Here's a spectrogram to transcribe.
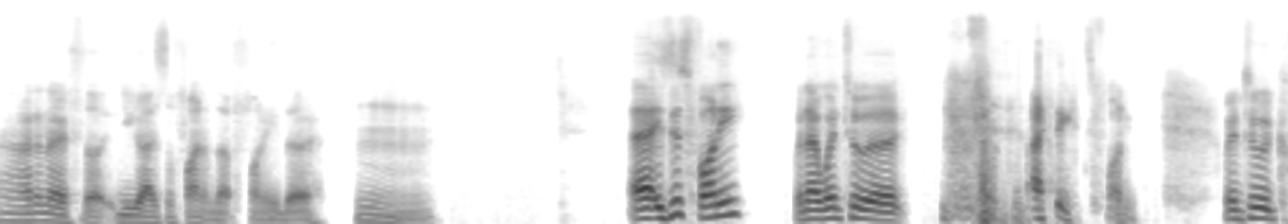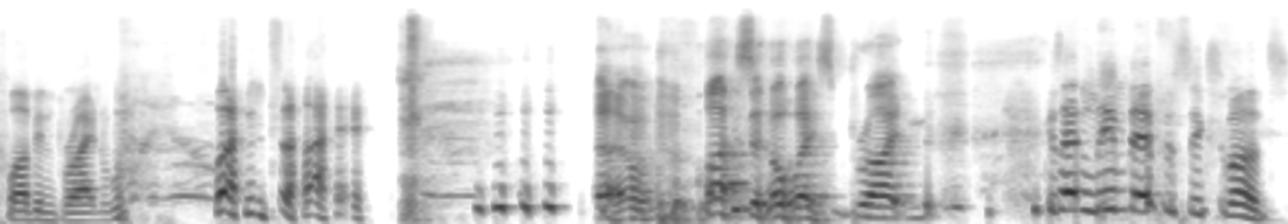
Uh, I don't know if the, you guys will find them that funny though. Hmm. Uh, is this funny? When I went to a, I think it's funny. Went to a club in Brighton one time Oh, why is it always Brighton? because I lived there for six months.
